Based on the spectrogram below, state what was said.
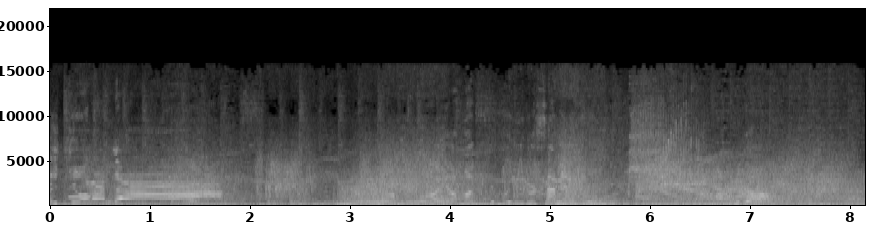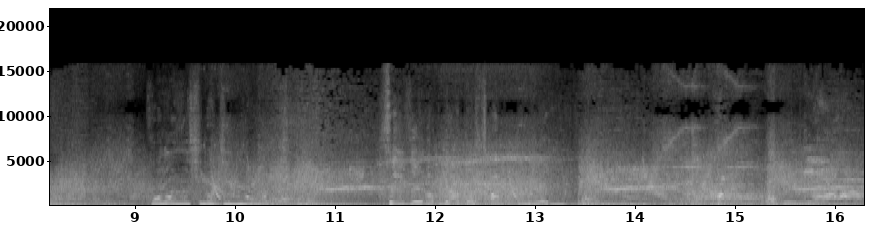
最強なんだ！っても許さねえぞ。この牛の寿命もせいぜい乗ってあと3分がいい。はっ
